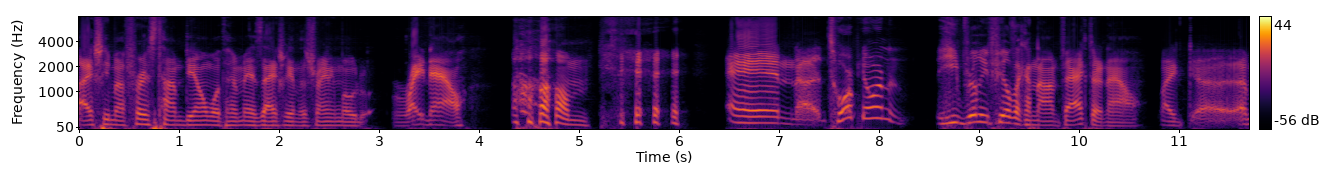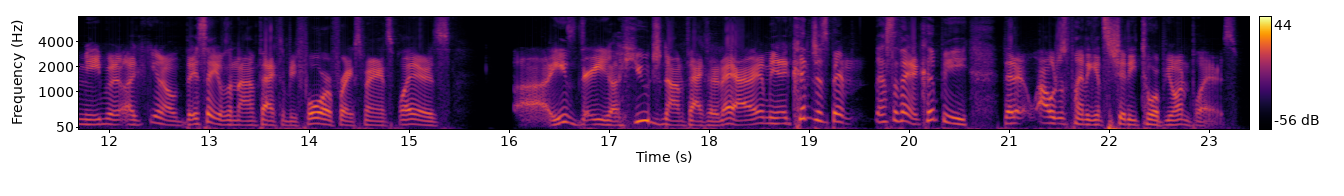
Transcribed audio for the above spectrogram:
Actually, my first time dealing with him is actually in the training mode right now. um, and uh, Torbjorn, he really feels like a non-factor now. Like, uh, I mean, even like you know, they say it was a non-factor before for experienced players. Uh, he's a huge non-factor today. I, I mean, it could have just been. That's the thing. It could be that it, I was just playing against shitty Torbjorn players.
